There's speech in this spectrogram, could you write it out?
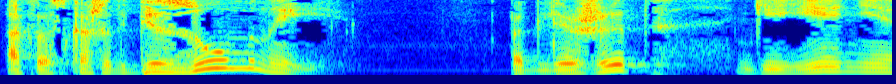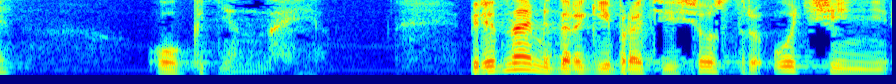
а кто скажет безумный, подлежит гиене огненной. Перед нами, дорогие братья и сестры, очень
